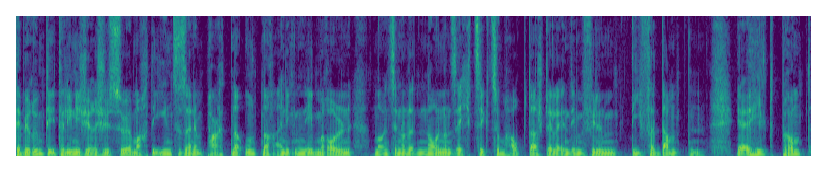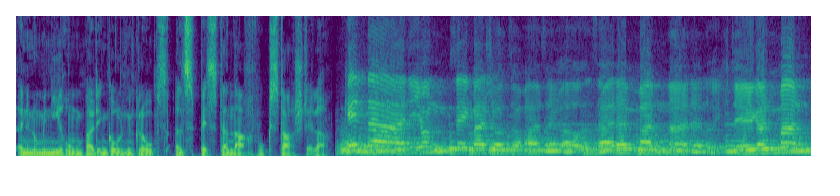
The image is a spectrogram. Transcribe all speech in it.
Der berühmte italienische Regisseur machte ihn zu seinem Partner und nach einigen Nebenrollen 1969 zum Hauptdarsteller in dem Film Die Verdammten. Er erhielt prompt eine Nominierung bei den Golden Globes als bester Nachwuchsdarsteller. Kinder, die Jungs, ich mal schon zum Hals heraus. Einen Mann, einen richtigen Mann.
